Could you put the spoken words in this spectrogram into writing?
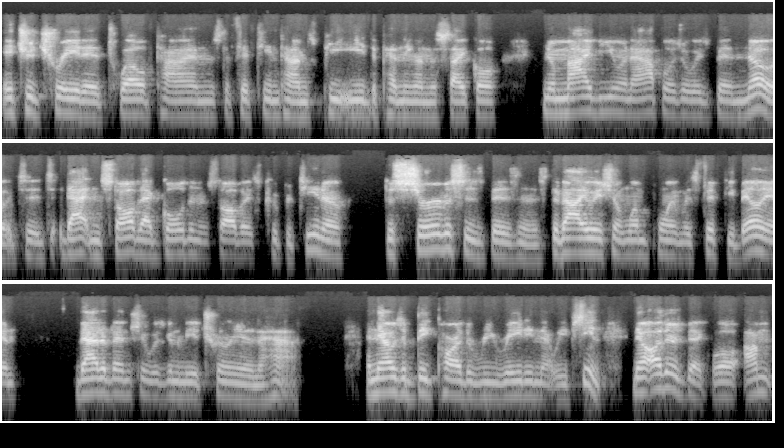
It should trade at 12 times to 15 times PE, depending on the cycle. You know, my view on Apple has always been no, it's, it's that install, that golden install base Cupertino, the services business, the valuation at one point was 50 billion. That eventually was going to be a trillion and a half. And that was a big part of the re-rating that we've seen. Now others big, well, I'm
